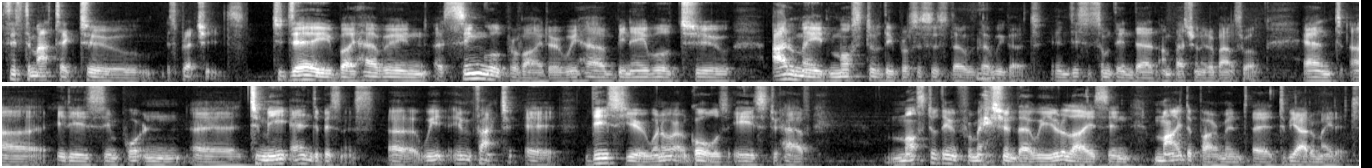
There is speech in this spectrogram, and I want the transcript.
systematic to spreadsheets. Today, by having a single provider, we have been able to automate most of the processes that, mm-hmm. that we got, and this is something that I'm passionate about as well. And uh, it is important uh, to me and the business. Uh, we, in fact, uh, this year, one of our goals is to have most of the information that we utilize in my department uh, to be automated.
